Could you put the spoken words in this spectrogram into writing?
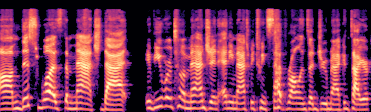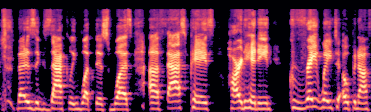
Um, this was the match that if you were to imagine any match between Seth Rollins and Drew McIntyre, that is exactly what this was. Uh, fast paced, hard hitting, great way to open up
